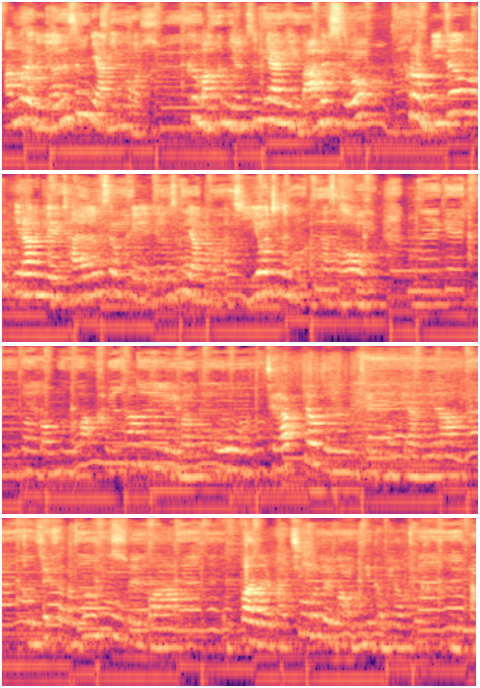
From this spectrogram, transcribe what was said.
아무래도 연습량인 것 같아요. 그만큼 연습량이 많을수록 그런 믿음이라는 게 자연스럽게 연습량으로 같이 이어지는 것 같아서 너무 막 감사한 분들이 많고 제 합격은 제 덕이 아니라 검색사단 선생님들과 오빠들과 친구들과 언니 덕이라고 생각합니다.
